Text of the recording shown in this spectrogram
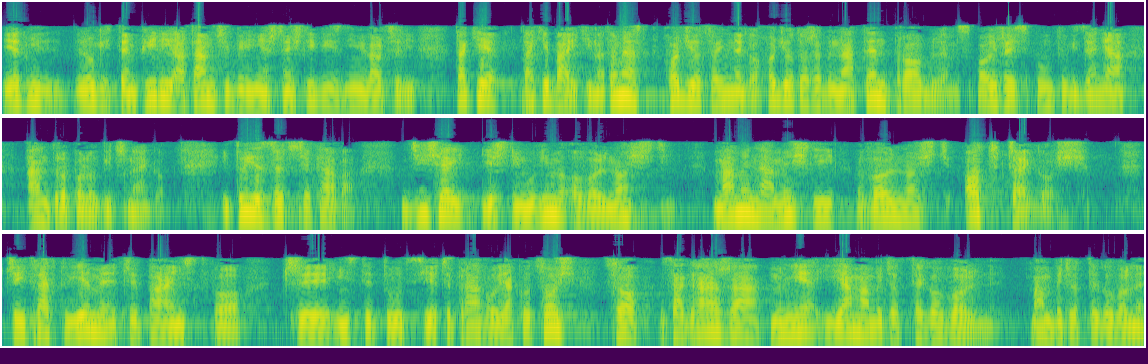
jedni drugich tępili, a tamci byli nieszczęśliwi i z nimi walczyli. Takie, takie bajki. Natomiast chodzi o co innego. Chodzi o to, żeby na ten problem spojrzeć z punktu widzenia antropologicznego. I tu jest rzecz ciekawa. Dzisiaj, jeśli mówimy o wolności, mamy na myśli wolność od czegoś. Czyli traktujemy czy państwo, czy instytucje, czy prawo jako coś, co zagraża mnie i ja mam być od tego wolny. Mam być od tego wolny.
